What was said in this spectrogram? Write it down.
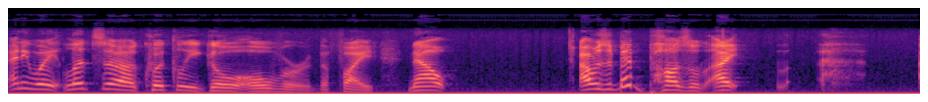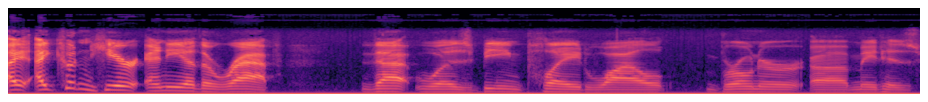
Anyway, let's uh, quickly go over the fight. Now, I was a bit puzzled. I, I, I couldn't hear any of the rap that was being played while Broner uh, made his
